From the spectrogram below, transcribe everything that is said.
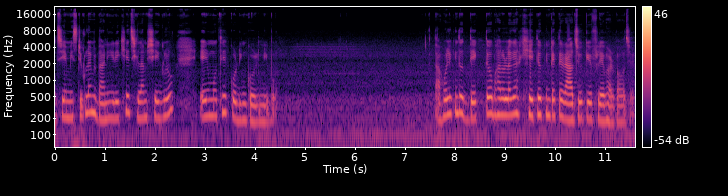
যে মিষ্টিগুলো আমি বানিয়ে রেখেছিলাম সেগুলো এর মধ্যে কোডিং করে নিব। তাহলে কিন্তু দেখতেও ভালো লাগে আর খেতেও কিন্তু একটা রাজকীয় ফ্লেভার পাওয়া যায়।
